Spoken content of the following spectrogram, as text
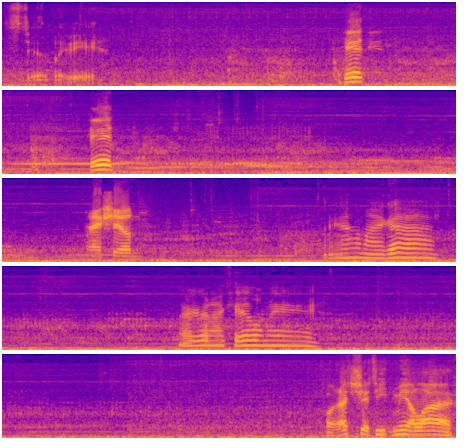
let's do it, baby. Hit. Hit. Nice shield. Oh my god. They're gonna kill me. Oh, that shit's eating me alive.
